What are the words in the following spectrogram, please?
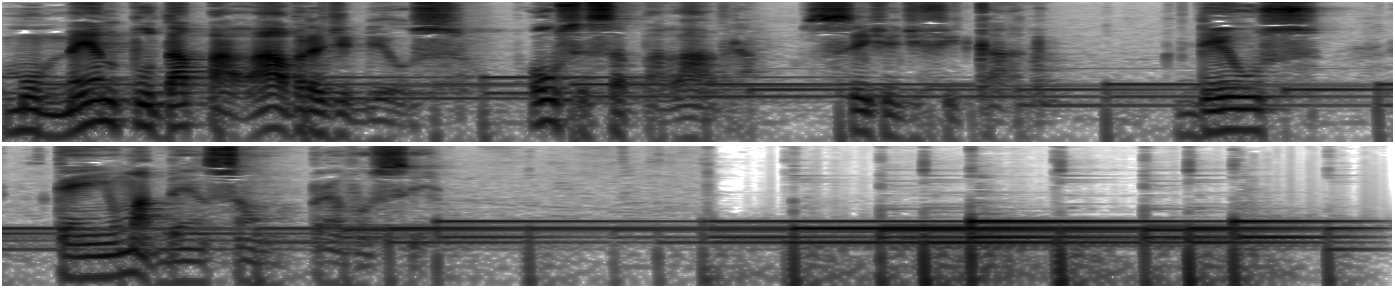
Momento da palavra de Deus. Ouça essa palavra, seja edificado. Deus tem uma bênção para você.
